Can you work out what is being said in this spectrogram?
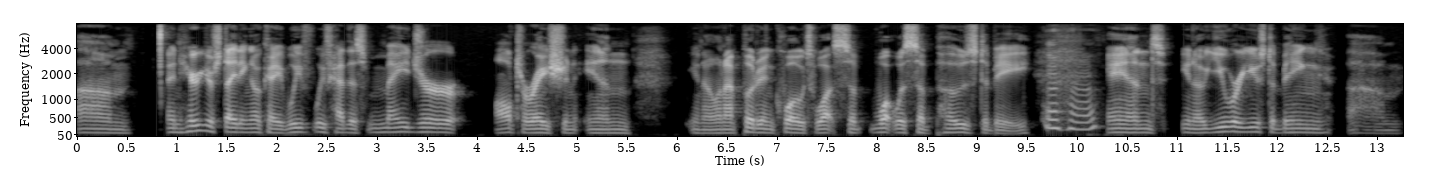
Um, and here you're stating, okay, we've we've had this major alteration in, you know, and I put in quotes what su- what was supposed to be, mm-hmm. and you know, you were used to being um,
